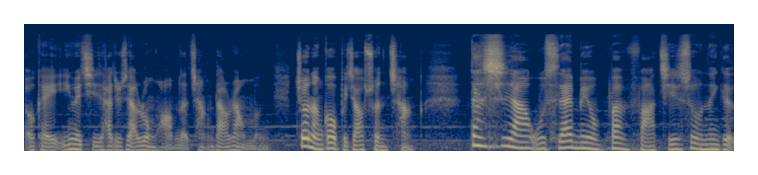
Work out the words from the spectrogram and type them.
，OK，因为其实它就是要润滑我们的肠道，让我们就能够比较顺畅。但是啊，我实在没有办法接受那个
